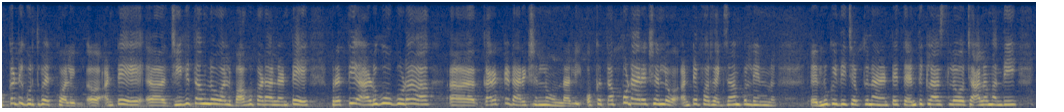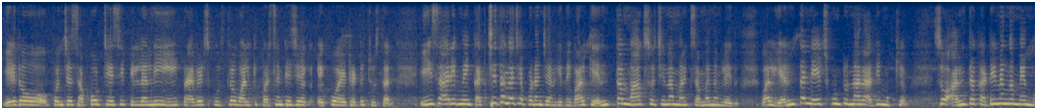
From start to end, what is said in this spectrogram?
ఒక్కటి గుర్తుపెట్టుకోవాలి. అంటే జీవితంలో వాళ్ళు బాగుపడాలంటే ప్రతి అడుగు కూడా కరెక్ట్ డైరెక్షన్లో ఉండాలి. ఒక తప్పు డైరెక్షన్లో అంటే ఫర్ ఎగ్జాంపుల్ నేను ఎందుకు ఇది చెప్తున్నానంటే టెన్త్ క్లాస్లో చాలామంది ఏదో కొంచెం సపోర్ట్ చేసి పిల్లల్ని ప్రైవేట్ స్కూల్స్లో వాళ్ళకి పర్సంటేజ్ ఎక్కువ అయ్యేటట్టు చూస్తారు. ఈసారి మేము ఖచ్చితంగా చెప్పడం జరిగింది వాళ్ళకి ఎంత మార్క్స్ వచ్చినా మనకి సంబంధం లేదు. వాళ్ళు ఎంత నేర్చుకుంటున్నారో అది ముఖ్యం. సో అంత కఠినంగా మేము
